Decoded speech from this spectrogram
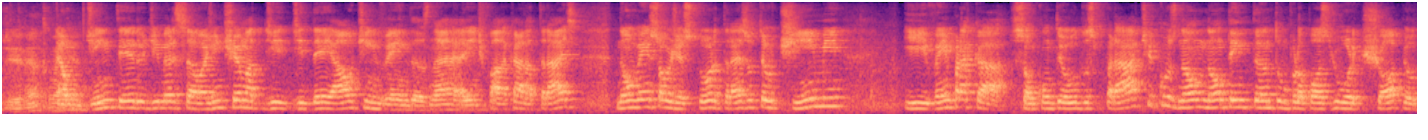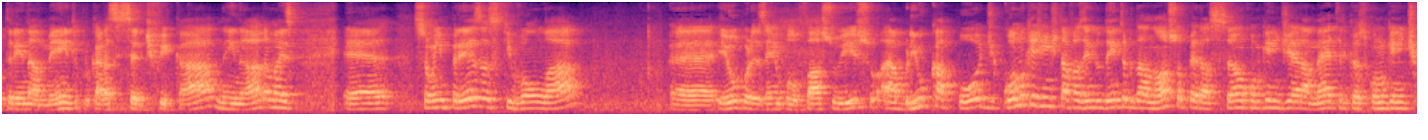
de evento? É, é, um dia inteiro de imersão. A gente chama de, de day out em vendas, né? A gente fala, cara, traz, não vem só o gestor, traz o teu time e vem para cá. São conteúdos práticos, não, não tem tanto um propósito de workshop ou treinamento para o cara se certificar, nem nada, mas é, são empresas que vão lá é, eu, por exemplo, faço isso, abrir o capô de como que a gente está fazendo dentro da nossa operação, como que a gente gera métricas, como que a gente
